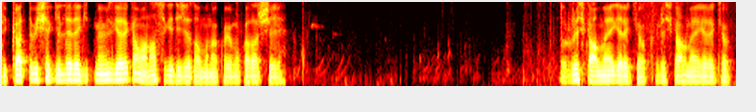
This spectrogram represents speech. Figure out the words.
Dikkatli bir şekilde de gitmemiz gerek ama nasıl gideceğiz amına koyayım o kadar şeyi. Dur risk almaya gerek yok. Risk almaya gerek yok.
